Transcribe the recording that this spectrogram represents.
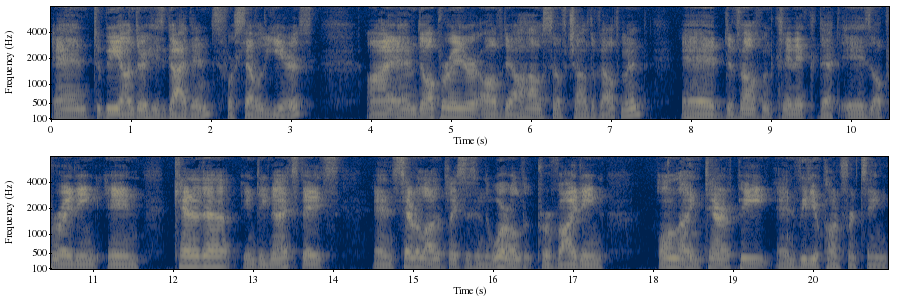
and to be under his guidance for several years. I am the operator of the House of Child Development, a development clinic that is operating in Canada, in the United States, and several other places in the world, providing online therapy and video conferencing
